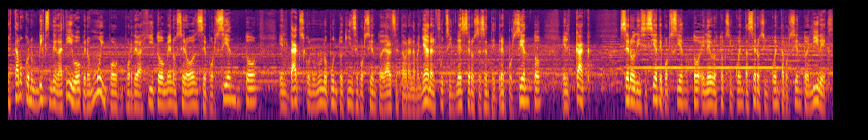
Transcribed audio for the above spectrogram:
Estamos con un VIX negativo, pero muy por, por debajito, menos 0,11%. El DAX con un 1.15% de alza hasta ahora en la mañana. El FTSE inglés 0.63%. El CAC 0.17%. El Eurostock 50 0.50%. El IBEX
